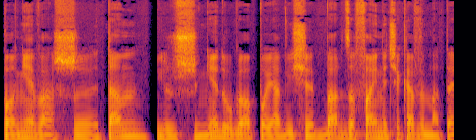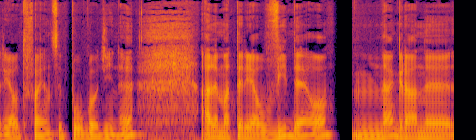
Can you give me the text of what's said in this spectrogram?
ponieważ e, tam już niedługo pojawi się bardzo fajny, ciekawy materiał trwający pół godziny, ale materiał wideo nagrany e,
